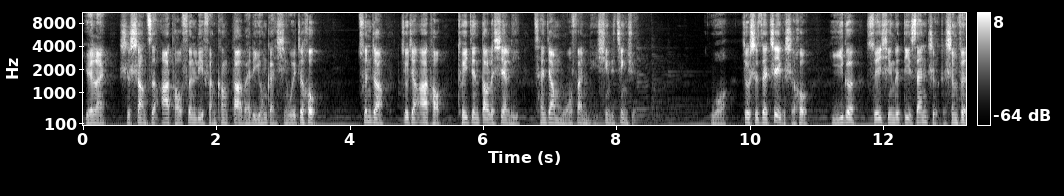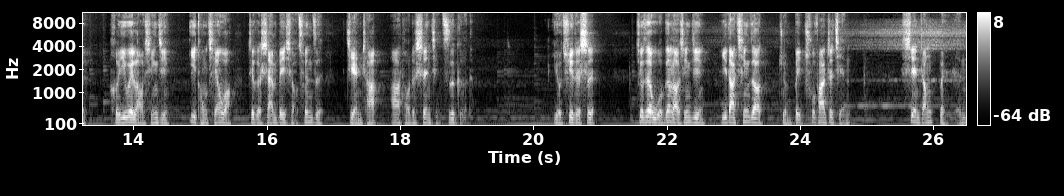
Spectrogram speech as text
原来是上次阿桃奋力反抗大白的勇敢行为之后，村长就将阿桃推荐到了县里参加模范女性的竞选。我就是在这个时候，以一个随行的第三者的身份，和一位老刑警一同前往这个陕北小村子检查阿桃的申请资格的。有趣的是，就在我跟老刑警一大清早。准备出发之前，县长本人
